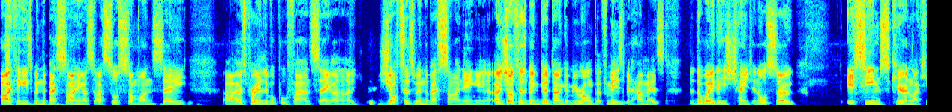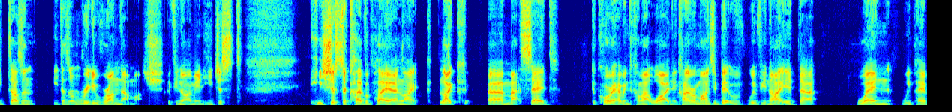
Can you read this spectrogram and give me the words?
I think he's been the best signing. I, I saw someone say. Uh, it was probably a Liverpool fan saying, I don't know, Jota's been the best signing. And Jota's been good, don't get me wrong, but for me, it's been James. The, the way that he's changed. And also, it seems, Ciaran, like he doesn't he doesn't really run that much, if you know what I mean. He just he's just a clever player. And like like uh, Matt said, Doucouré having to come out wide. And it kind of reminds you a bit of, with United that when we play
